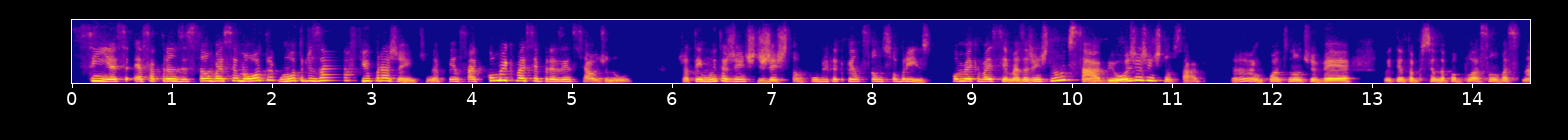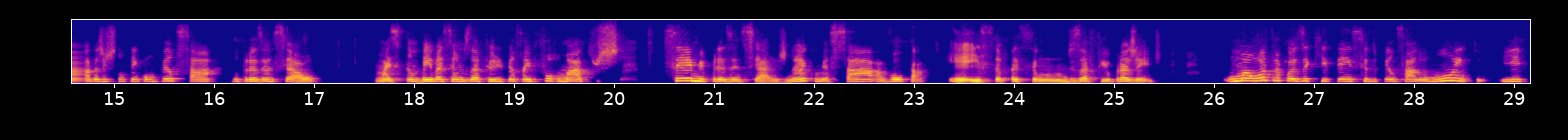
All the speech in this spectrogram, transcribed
sim, essa transição vai ser uma outra, um outro desafio para a gente, né? Pensar como é que vai ser presencial de novo. Já tem muita gente de gestão pública pensando sobre isso. Como é que vai ser? Mas a gente não sabe. Hoje a gente não sabe. Né? Enquanto não tiver 80% da população vacinada, a gente não tem como pensar no presencial. Mas também vai ser um desafio de pensar em formatos semipresenciais, né? Começar a voltar. E isso vai ser um desafio para a gente. Uma outra coisa que tem sido pensado muito, e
